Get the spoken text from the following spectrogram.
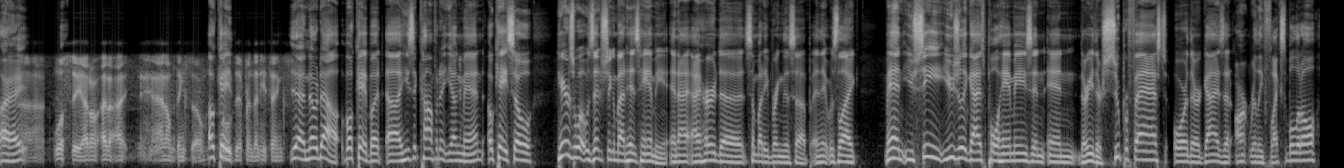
All right. uh, we'll see. I don't. I don't. I, I don't think so. Okay. It's a little different than he thinks. Yeah, no doubt. Okay, but uh, he's a confident young man. Okay, so Here's what was interesting about his hammy, and I, I heard uh, somebody bring this up, and it was like, man, you see, usually guys pull hammies, and and they're either super fast or they're guys that aren't really flexible at all.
